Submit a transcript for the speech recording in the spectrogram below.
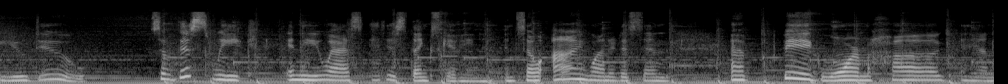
you do. So, this week in the US, it is Thanksgiving. And so I wanted to send a big warm hug and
